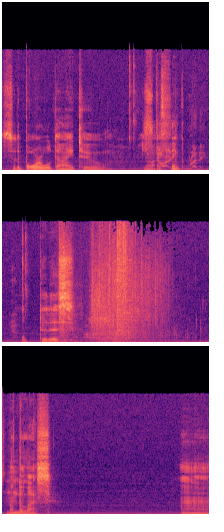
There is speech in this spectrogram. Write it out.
So the boar will die to. Know, I think we'll do this. Nonetheless. Uh,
